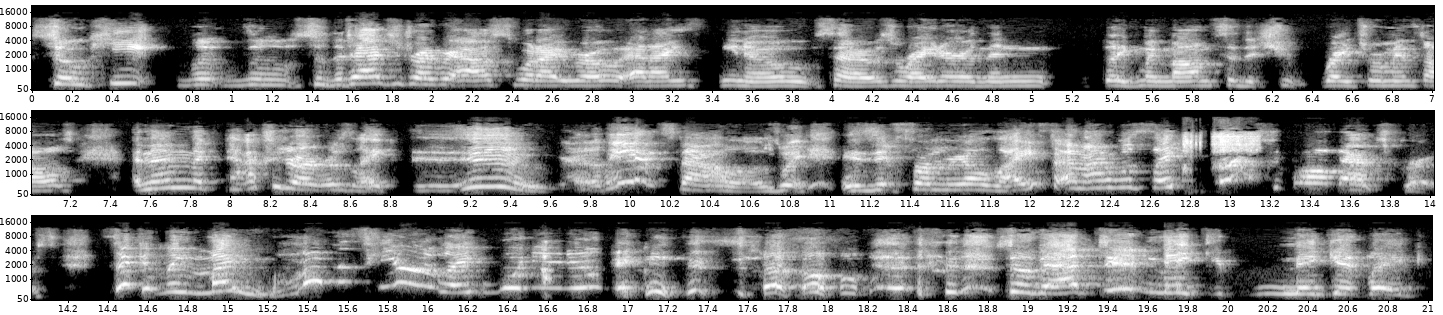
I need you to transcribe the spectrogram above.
So he the, the, so the taxi driver asked what I wrote and I, you know, said I was a writer and then like my mom said that she writes romance novels, and then the taxi driver was like, "Ooh, romance novels. Wait, is it from real life?" And I was like, "First of all, that's gross. Secondly, my mom is here. Like, what are you doing?" so, so that did make make it like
